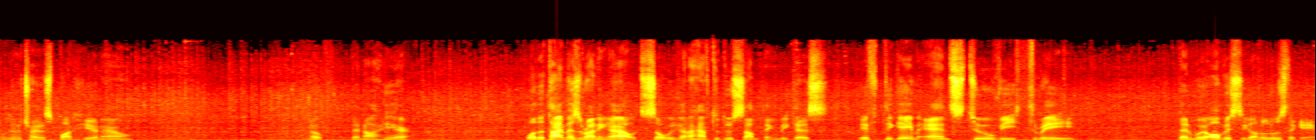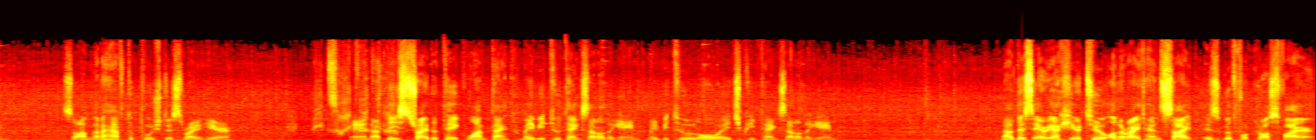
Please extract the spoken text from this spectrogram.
We're to try to spot here now. Nope, they're not here. Well, the time is running out, so we're to have to do something because if the game ends 2v3, then we're obviously to lose the game. So I'm to have to push this right here and at least try to take one tank, maybe two tanks out of the game, maybe two low HP tanks out of the game. Now this area here too, on the right hand side, is good for crossfire.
